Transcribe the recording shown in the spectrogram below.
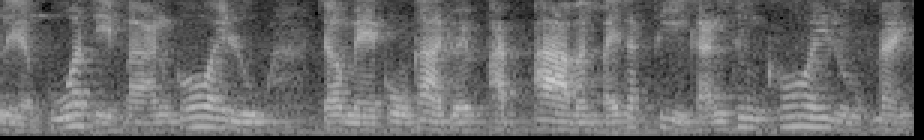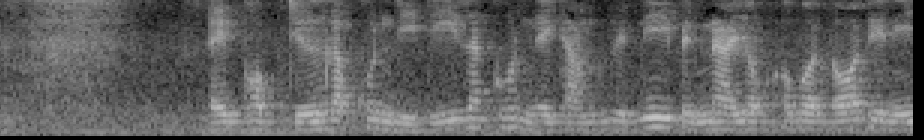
เหลี่ยผัวตีบานก็ให้ลูก เจ้าแม่คงค่าช่วยพัดพามันไปสักที่กัน ถึงค่อยลูกได้ ได้พบเจอกับคนดีๆสักคนในคำคืนนี้เป็นนายกอบตที่นี้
